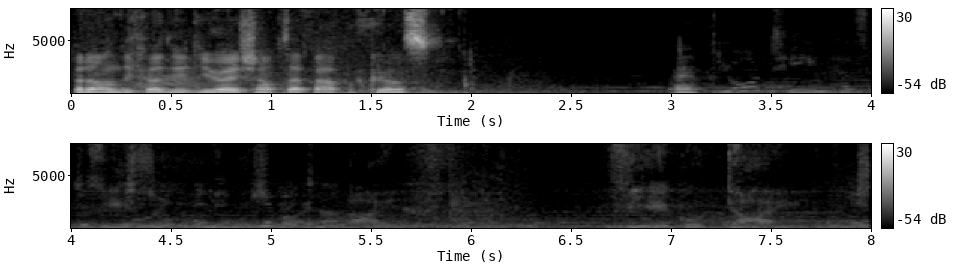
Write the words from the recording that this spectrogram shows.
But only for the duration of that buff, of course. Okay. Your team has destroyed an inhibitor. An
